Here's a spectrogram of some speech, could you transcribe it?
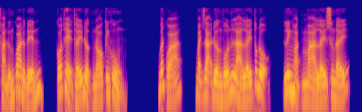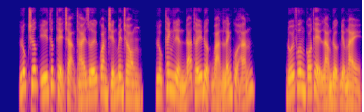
phản ứng qua được đến, có thể thấy được nó kinh khủng. Bất quá, bạch dạ đường vốn là lấy tốc độ, linh hoạt mà lấy xương đấy. Lúc trước ý thức thể trạng thái dưới quan chiến bên trong, Lục Thanh liền đã thấy được bản lãnh của hắn. Đối phương có thể làm được điểm này,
